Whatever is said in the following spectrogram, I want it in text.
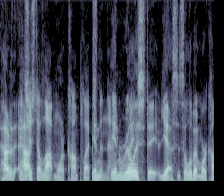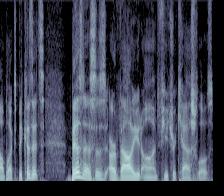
How do they, It's how, just a lot more complex in than that. in real right? estate? Yes, it's a little bit more complex because it's businesses are valued on future cash flows.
